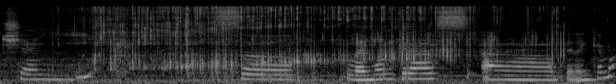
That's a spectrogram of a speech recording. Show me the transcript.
čají s lemongrass a bylinkama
